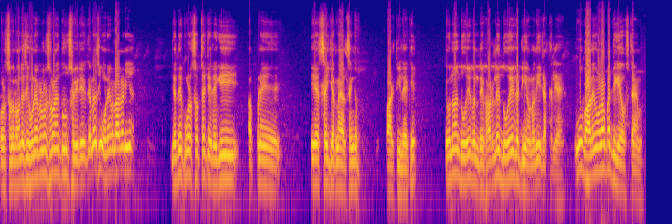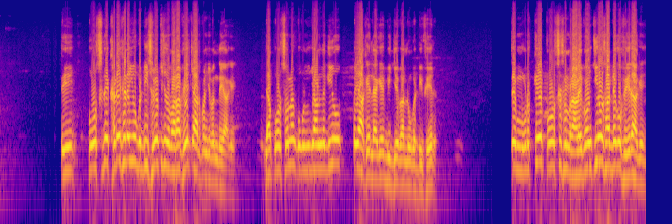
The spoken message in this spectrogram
ਪੁਲਿਸ ਬੁਲਾਉਂਦੇ ਸੀ, ਹੁਣੇ ਪੁਲਿਸ ਬੁਲਾਉਂਦੇ, ਤੂੰ ਸਵੇਰੇ ਕਹਿੰਦਾ ਸੀ, ਹੁਣੇ ਬੁਲਾ ਲੈਣੀ ਆ। ਜਦੇ ਪੁਲਿਸ ਉੱਥੇ ਚਲੇ ਗਈ, ਆਪਣੇ ਏਐਸਆਈ ਜਰਨੈਲ ਸਿੰਘ ਪਾਰਟੀ ਲੈ ਕੇ ਤੇ ਉਹਨਾਂ ਨੇ ਦੋਏ ਬੰਦੇ ਫੜ ਲਏ, ਦੋਏ ਗੱਡੀਆਂ ਉਹਨਾਂ ਦੀਆਂ ਚੱਕ ਲਿਆ ਉਹ ਵਾਲਿਆਂ ਵਾਲਾ ਭੱਜ ਗਿਆ ਉਸ ਟਾਈਮ ਤੇ ਪੁਲਿਸ ਦੇ ਖੜੇ ਖੜੇ ਹੀ ਉਹ ਗੱਡੀ ਸਵਿਫਟ 'ਚ ਦੁਬਾਰਾ ਫੇਰ ਚਾਰ ਪੰਜ ਬੰਦੇ ਆ ਗਏ। ਜਦ ਪੁਲਿਸ ਉਹਨਾਂ ਕੋਲ ਨੂੰ ਜਾਣ ਲੱਗੀ, ਉਹ ਭਜਾ ਕੇ ਲੈ ਗਏ ਬੀਜੇ ਵੱਲ ਨੂੰ ਗੱਡੀ ਫੇਰ। ਤੇ ਮੁੜ ਕੇ ਪੁਲਿਸ ਸਮਰਾਲੇ ਪਹੁੰਚੀ, ਉਹ ਸਾਡੇ ਕੋਲ ਫੇਰ ਆ ਗਏ।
